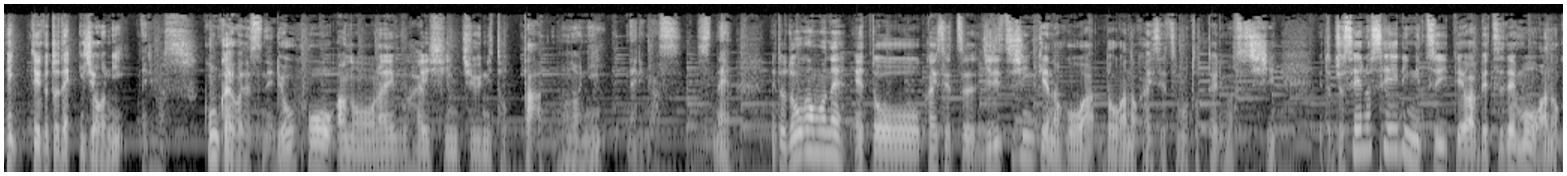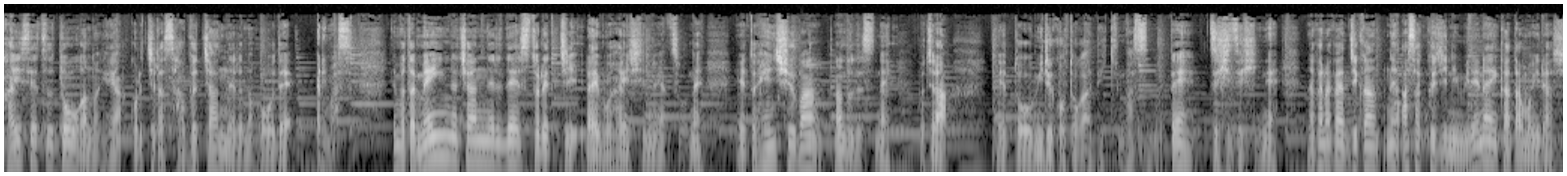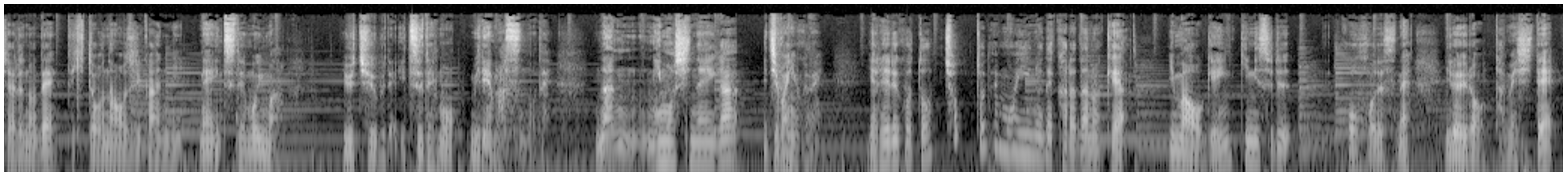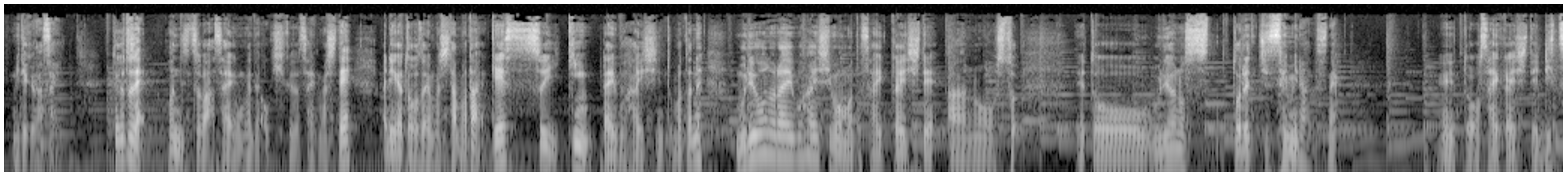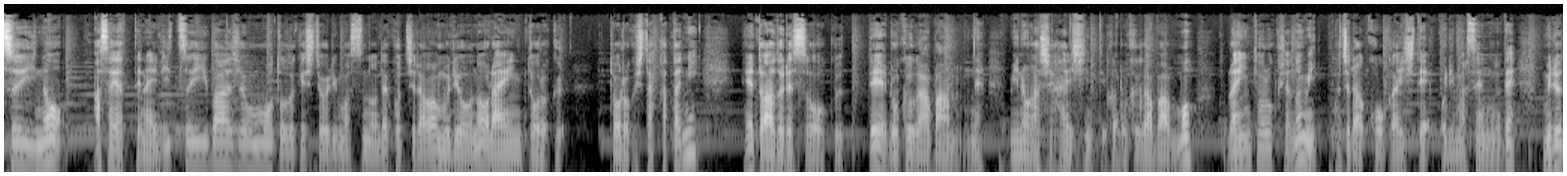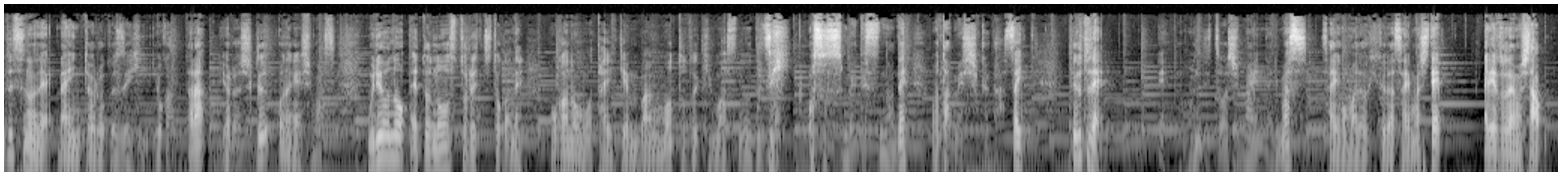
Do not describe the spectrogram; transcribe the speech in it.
はい。ということで、以上になります。今回はですね、両方、あの、ライブ配信中に撮ったものになります。ですね。えっと、動画もね、えっと、解説、自律神経の方は動画の解説も撮っておりますし、えっと、女性の生理については別でも、あの、解説動画の部屋、こちらサブチャンネルの方であります。で、またメインのチャンネルでストレッチ、ライブ配信のやつをね、えっと、編集版などですね、こちら、えっと、見ることができますので、ぜひぜひね、なかなか時間ね、朝9時に見れない方もいらっしゃるので、適当なお時間にね、いつでも今、YouTube でいつでも見れますので、何にもしないが一番良くない。やれること、ちょっとでもいいので体のケア、今を元気にする方法ですね、いろいろ試してみてください。ということで、本日は最後までお聴きくださいまして、ありがとうございました。また、月、水、金、ライブ配信と、またね、無料のライブ配信もまた再開して、あの、スト、えっ、と、無料のストレッチセミナーですね。えっ、と、再開して、立位の朝やってない立位バージョンもお届けしておりますので、こちらは無料の LINE 登録。登録した方に、えーと、アドレスを送って、録画版ね、見逃し配信というか、録画版も LINE 登録者のみ、こちらは公開しておりませんので、無料ですので、LINE 登録ぜひよかったらよろしくお願いします。無料の、えーと、ノーストレッチとかね、他のも体験版も届きますので、ぜひおすすめですので、お試しください。ということで、えーと、本日おしまいになります。最後までお聴きくださいまして、ありがとうございました。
